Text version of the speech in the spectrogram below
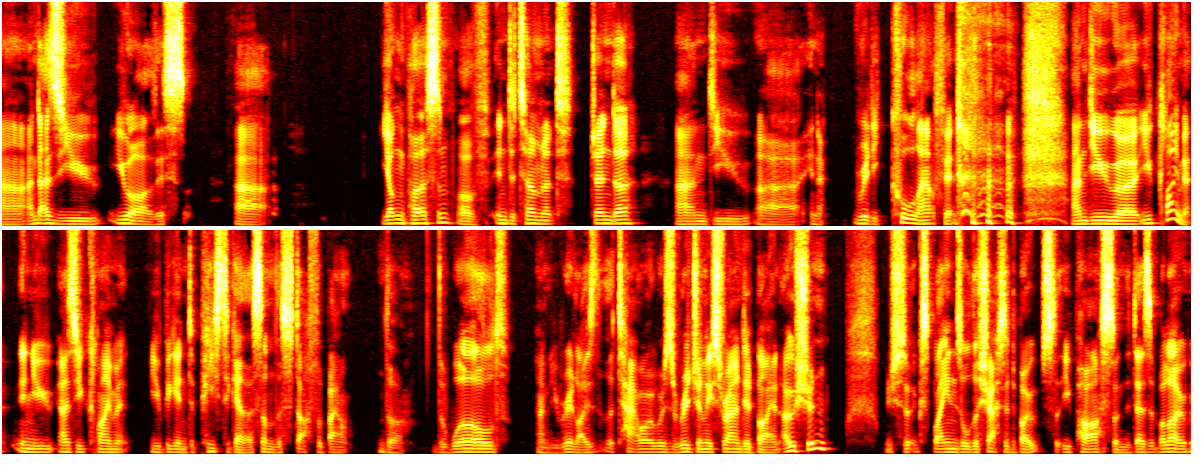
Uh, and as you you are this uh, young person of indeterminate gender, and you uh, in a really cool outfit, and you uh, you climb it, and you as you climb it, you begin to piece together some of the stuff about the the world. And you realize that the tower was originally surrounded by an ocean, which explains all the shattered boats that you pass in the desert below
